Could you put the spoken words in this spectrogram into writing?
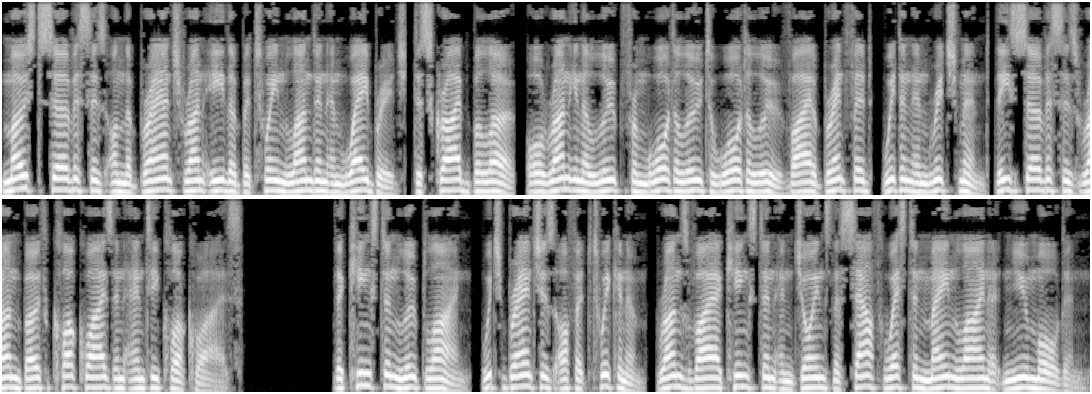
Most services on the branch run either between London and Weybridge described below, or run in a loop from Waterloo to Waterloo via Brentford, Whitton and Richmond these services run both clockwise and anti-clockwise. The Kingston Loop Line, which branches off at Twickenham, runs via Kingston and joins the South Western Main Line at New Malden.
